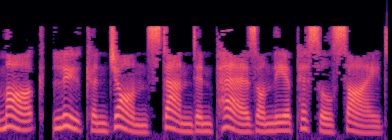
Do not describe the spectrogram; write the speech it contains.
Mark, Luke and John stand in pairs on the Epistle side.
